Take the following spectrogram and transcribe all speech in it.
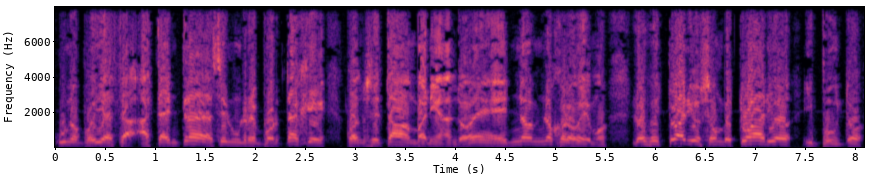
uno podía hasta, hasta entrar a hacer un reportaje cuando se estaban bañando. ¿eh? No, no jorobemos. Los vestuarios son vestuarios y punto.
